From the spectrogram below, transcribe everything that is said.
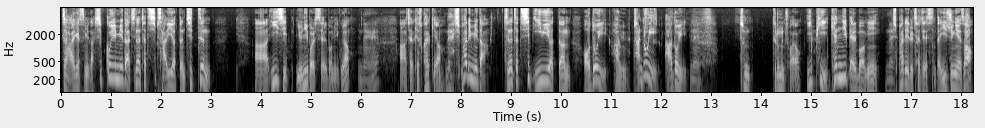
자, 알겠습니다. 19위입니다. 지난 차트 14위였던 짙은 아, 2집 Universe 앨범이고요. 네. 아, 제가 계속 할게요. 네. 18위입니다. 지난 차트 12위였던 어도이. 아유, 참 아도이. 좋- 아도이. 네. 참 들으면 좋아요. EP Catnip 앨범이 네. 18위를 차지했습니다. 이 중에서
